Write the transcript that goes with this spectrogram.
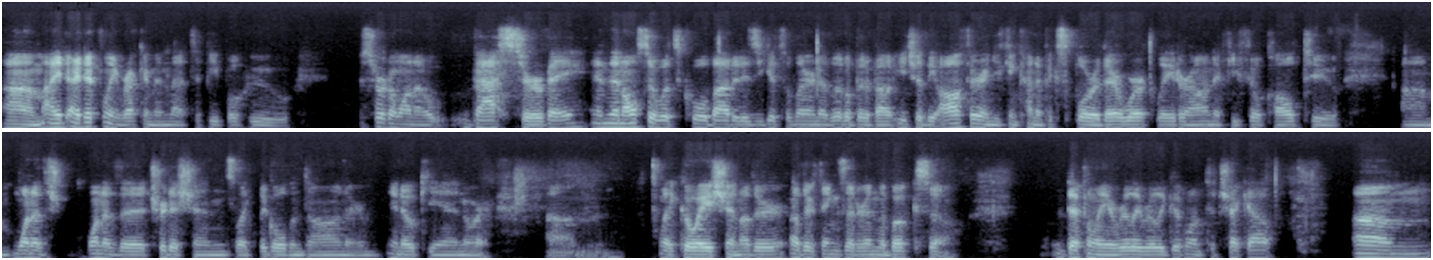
um, I, I, definitely recommend that to people who sort of on a vast survey. And then also what's cool about it is you get to learn a little bit about each of the author and you can kind of explore their work later on if you feel called to. Um, one of the, one of the traditions like the Golden Dawn or Enochian or um, like Goetia, other other things that are in the book. So definitely a really really good one to check out. Um,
